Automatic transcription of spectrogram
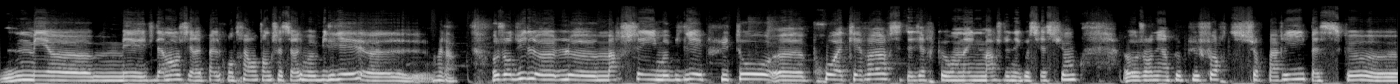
Mais, euh, mais évidemment, je dirais pas le contraire en tant que chasseur immobilier. Euh, voilà. Aujourd'hui, le, le, marché immobilier est plutôt euh, pro-acquéreur, c'est-à-dire qu'on a une marge de négociation euh, aujourd'hui un peu plus forte sur Paris parce que euh,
